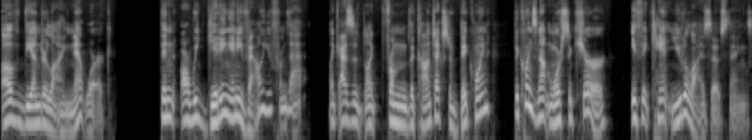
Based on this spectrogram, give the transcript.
of the underlying network, then are we getting any value from that? Like as a, like from the context of Bitcoin, Bitcoin's not more secure if it can't utilize those things.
